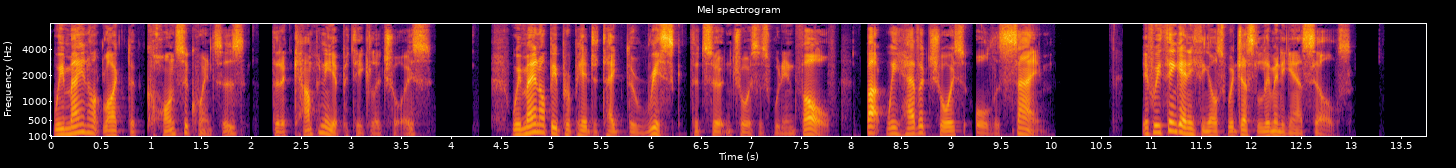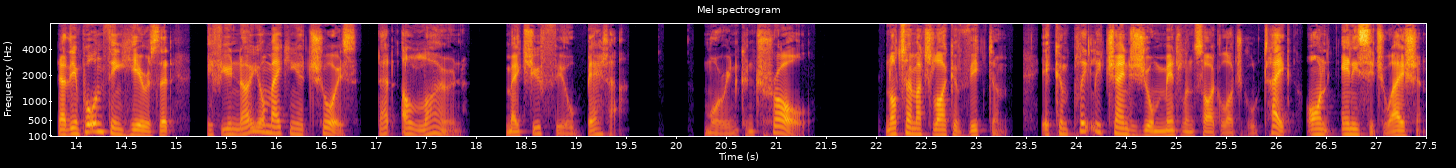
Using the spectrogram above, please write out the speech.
We may not like the consequences that accompany a particular choice. We may not be prepared to take the risk that certain choices would involve, but we have a choice all the same. If we think anything else, we're just limiting ourselves. Now, the important thing here is that if you know you're making a choice, that alone makes you feel better, more in control, not so much like a victim. It completely changes your mental and psychological take on any situation.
